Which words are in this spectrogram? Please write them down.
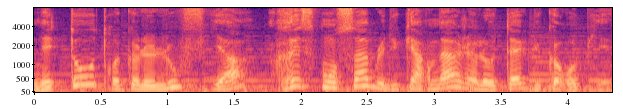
n'est autre que le Loufia, responsable du carnage à l'hôtel du corps au pied.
